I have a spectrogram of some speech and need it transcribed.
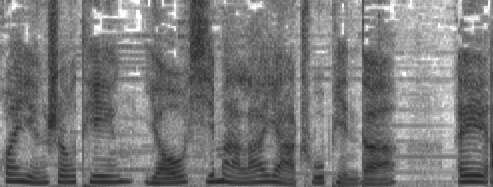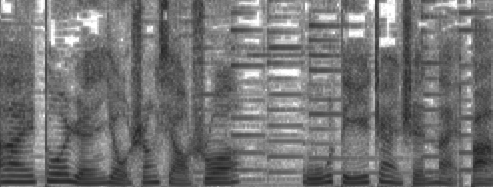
欢迎收听由喜马拉雅出品的 AI 多人有声小说《无敌战神奶爸》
